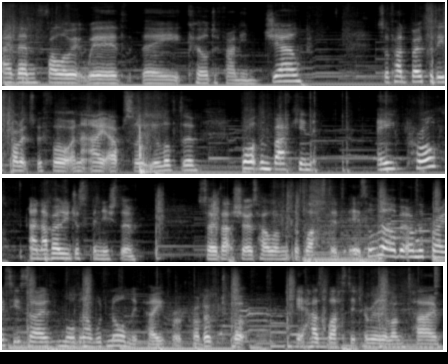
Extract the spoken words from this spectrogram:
I then follow it with the Curl Defining Gel. So I've had both of these products before and I absolutely love them. Bought them back in April and I've only just finished them. So that shows how long they've lasted. It's a little bit on the pricey side, more than I would normally pay for a product, but it has lasted a really long time.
